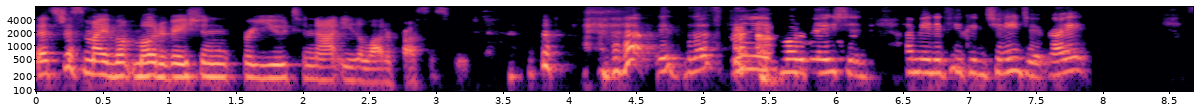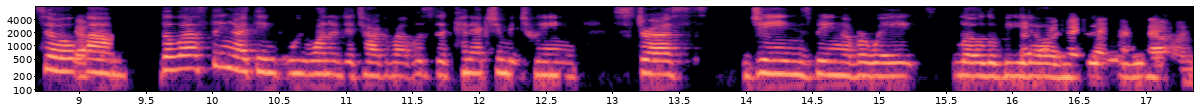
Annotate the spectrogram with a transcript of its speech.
that's just my motivation for you to not eat a lot of processed food. that's plenty of motivation. I mean, if you can change it, right? So, um, the last thing I think we wanted to talk about was the connection between stress, genes, being overweight, low libido, and that one.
